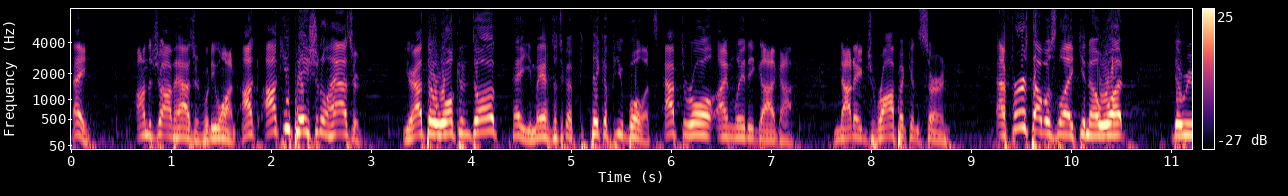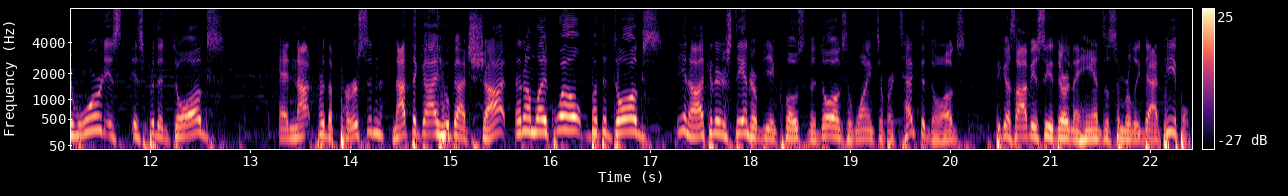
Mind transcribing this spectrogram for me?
Hey, on the job hazard. What do you want? Oc- occupational hazard. You're out there walking a dog. Hey, you may have to take a, take a few bullets. After all, I'm Lady Gaga. Not a drop of concern. At first, I was like, you know what? The reward is is for the dogs and not for the person, not the guy who got shot. And I'm like, well, but the dogs, you know, I can understand her being close to the dogs and wanting to protect the dogs because obviously they're in the hands of some really bad people.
